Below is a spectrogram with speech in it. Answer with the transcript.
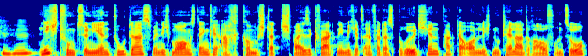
Mhm. Nicht funktionieren tut das, wenn ich morgens denke, ach komm, statt Speisequark nehme ich jetzt einfach das Brötchen, pack da ordentlich Nutella drauf und so.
